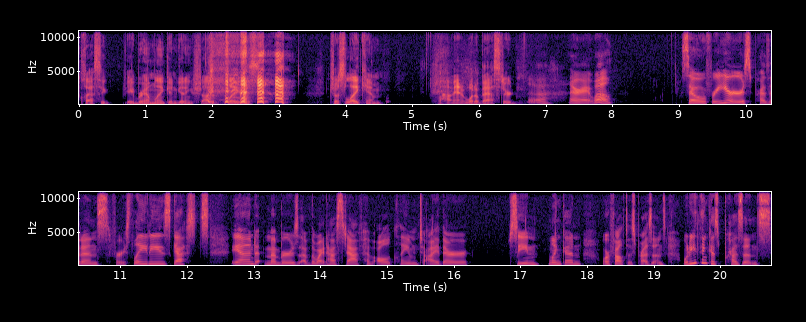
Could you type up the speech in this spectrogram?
Classic Abraham Lincoln getting shot at plays. Just like him. Wow, man, what a bastard. Uh, all right, well. So, for years, presidents, first ladies, guests, and members of the White House staff have all claimed to either seen Lincoln or felt his presence. What do you think his presence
